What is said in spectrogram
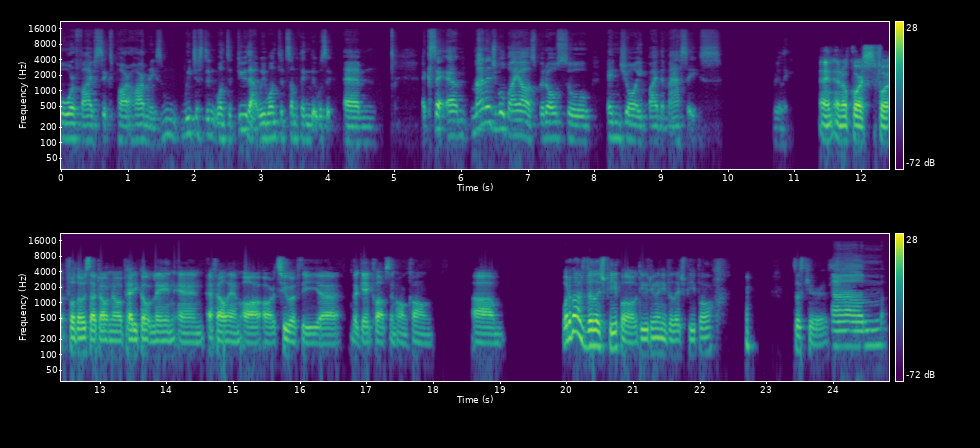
four, five, six part harmonies. We just didn't want to do that. We wanted something that was um, accept, um, manageable by us, but also enjoyed by the masses. Really. And and of course, for for those that don't know, Petticoat Lane and FLM are are two of the uh, the gay clubs in Hong Kong. Um, what about Village People? Do you do any Village People Just curious. Um,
